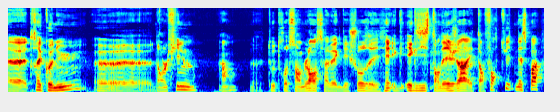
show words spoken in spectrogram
euh, très connu euh, dans le film. hein, euh, toute ressemblance avec des choses existant déjà étant fortuite, n'est-ce pas?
